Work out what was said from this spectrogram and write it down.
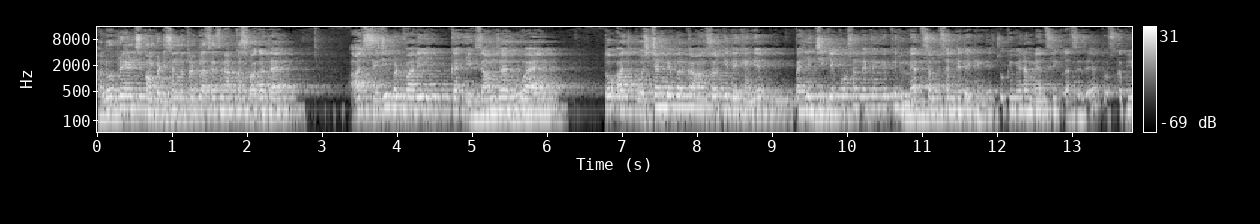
Hello friends competition Mantra classes में आपका स्वागत है। आज सीजी पटवारी का एग्ज़ाम जो है हुआ है तो आज क्वेश्चन पेपर का आंसर की देखेंगे। पहले जीके पोर्शन देखेंगे, फिर मैथ सोल्यूशन भी देखेंगे क्योंकि मेरा मैथ की क्लासेस है तो उसका भी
